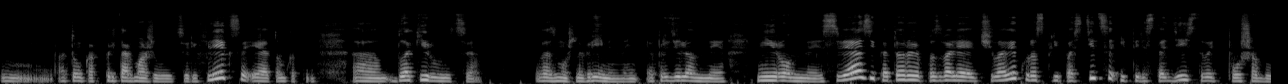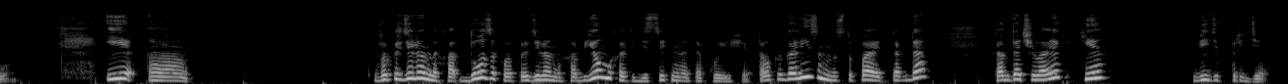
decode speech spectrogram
о том, как притормаживаются рефлексы и о том, как э, блокируются возможно временно определенные нейронные связи, которые позволяют человеку раскрепоститься и перестать действовать по шаблону. И э, в определенных дозах, в определенных объемах это действительно такой эффект. Алкоголизм наступает тогда, когда человек не видит пределов.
